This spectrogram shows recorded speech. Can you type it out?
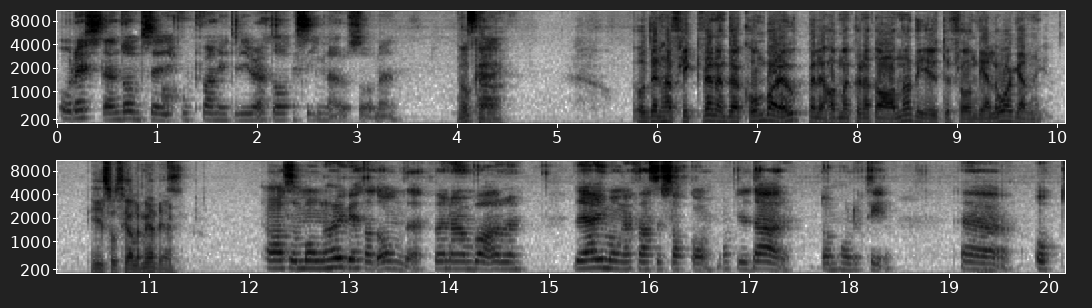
och resten, de säger fortfarande i intervjuer att de är singlar och så, men Okej. Ja. Och den här flickvännen, dök hon bara upp eller har man kunnat ana det utifrån dialogen i sociala medier? Ja, alltså många har ju vetat om det. För när de var... Det är ju många fans i Stockholm och det är där de håller till. Eh, och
